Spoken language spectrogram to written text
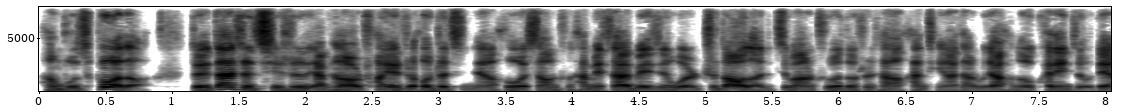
很不错的，对。但是其实亚平老师创业之后这几年和我相处，他每次来北京我是知道的，基本上住的都是像汉庭啊、像如家很多快捷酒店，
